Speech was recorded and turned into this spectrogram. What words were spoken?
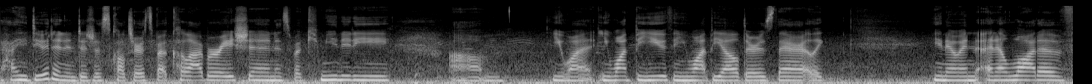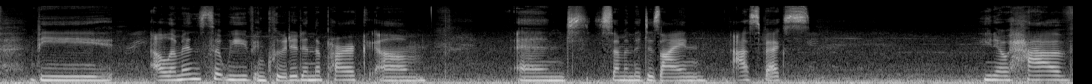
how you do it in indigenous culture. It's about collaboration it's about community. Um, you want you want the youth and you want the elders there like you know and, and a lot of the elements that we've included in the park um, and some of the design aspects you know have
